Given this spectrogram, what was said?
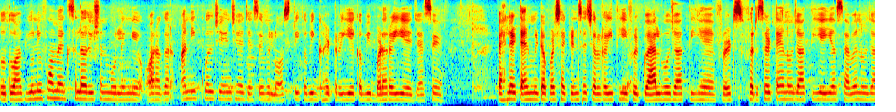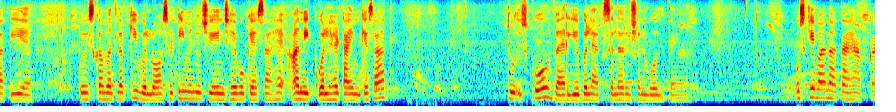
तो तो आप यूनिफॉर्म एक्सेलरेशन बोलेंगे और अगर अनइक्वल चेंज है, जैसे वेलोसिटी कभी घट रही है, कभी बढ़ रही है, जैसे पहले टेन मीटर पर सेकंड से चल रही थी, फिर ट्वेल्व हो जाती है, फिर फिर से टेन हो जाती है या सेवन हो जाती है। तो इसका मतलब कि वेलोसिटी में जो चेंज है वो कैसा है? अनइक्वल है टाइम के साथ। तो इसको वेरिएबल एक्सेलरेशन बोलते हैं। उसके बाद आता है आपका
